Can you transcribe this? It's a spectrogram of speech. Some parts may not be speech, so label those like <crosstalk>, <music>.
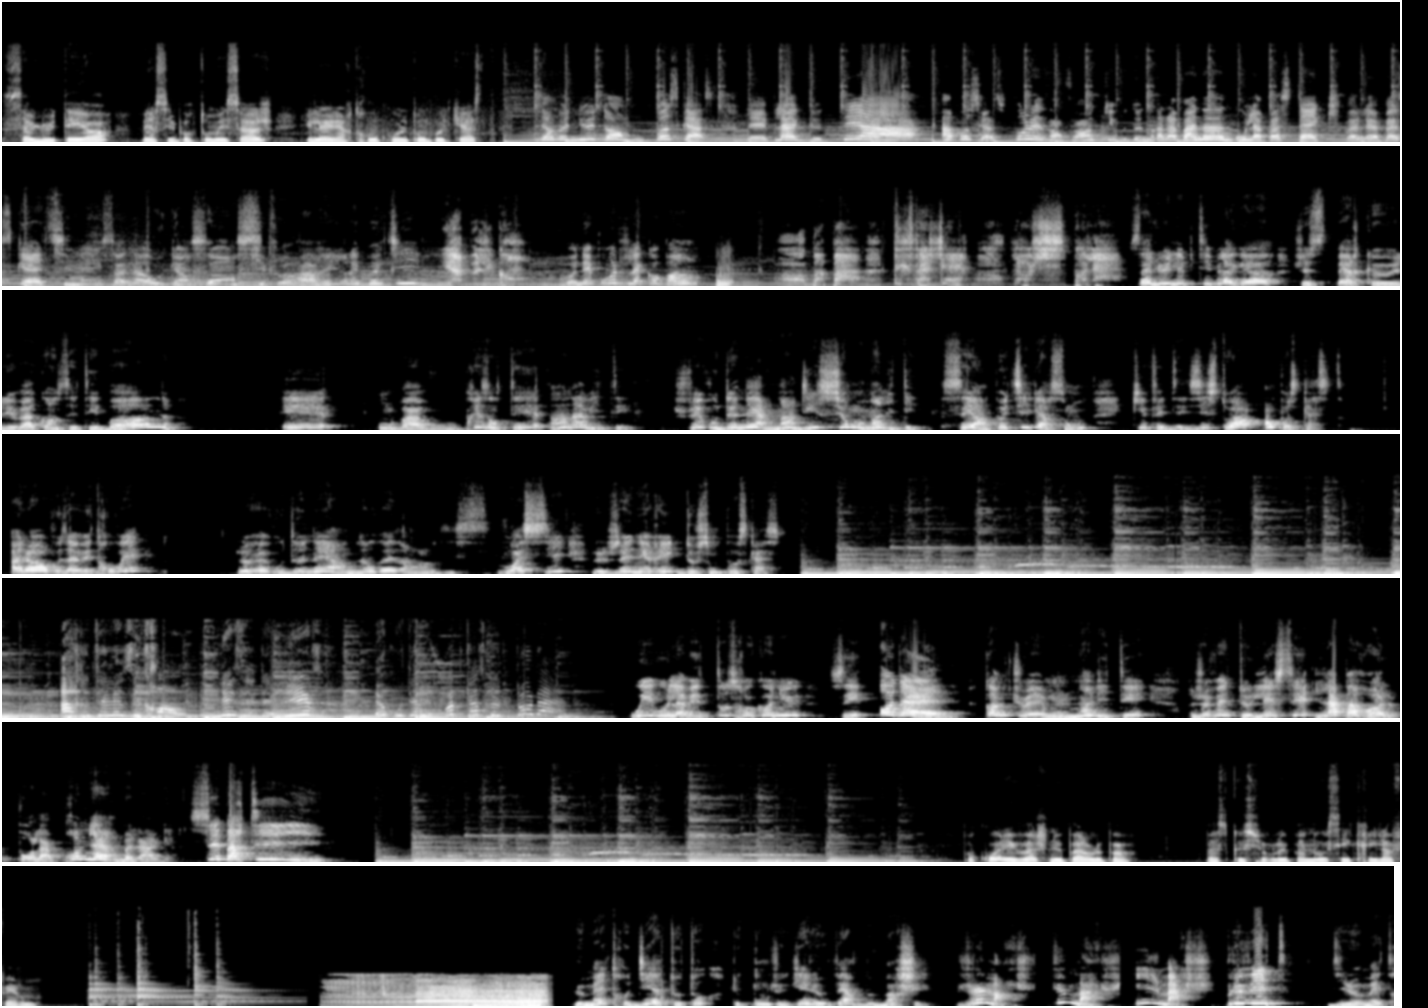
Salut Théa, merci pour ton message. Il a l'air trop cool ton podcast. Bienvenue dans mon podcast, les blagues de Théa. Un podcast pour les enfants qui vous donnera la banane ou la pastèque, pas la basket, sinon ça n'a aucun sens. Qui fera rire les petits et un peu les grands. Bonne éproute les copains. Oh papa, t'exagères. Enregistre-la. Salut les petits blagueurs, j'espère que les vacances étaient bonnes. Et on va vous présenter un invité. Je vais vous donner un indice sur mon invité. C'est un petit garçon qui fait des histoires en podcast. Alors, vous avez trouvé? Je vais vous donner un nouvel indice. Voici le générique de son podcast. Écoutez les podcasts d'Oden. Oui, vous l'avez tous reconnu, c'est Oden. Comme tu es mon invité, je vais te laisser la parole pour la première blague. C'est parti Pourquoi les vaches ne parlent pas? Parce que sur le panneau c'est écrit la ferme. Maître dit à Toto de conjuguer le verbe marcher. Je marche, tu marches, il marche. Plus vite, dit le maître.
